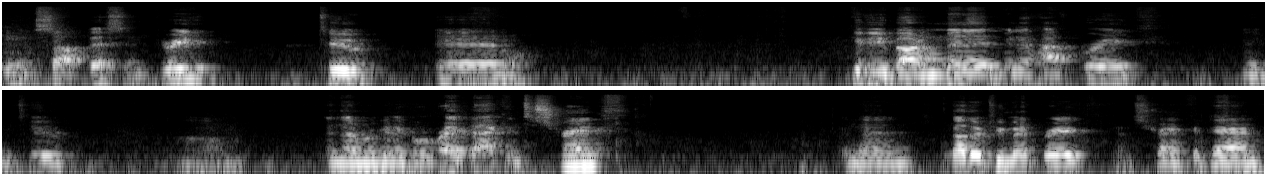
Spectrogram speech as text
You can stop this in three, two, and one. Give you about a minute, minute and a half break, maybe two. Um, and then we're going to go right back into strength. And then another two minute break and strength again.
